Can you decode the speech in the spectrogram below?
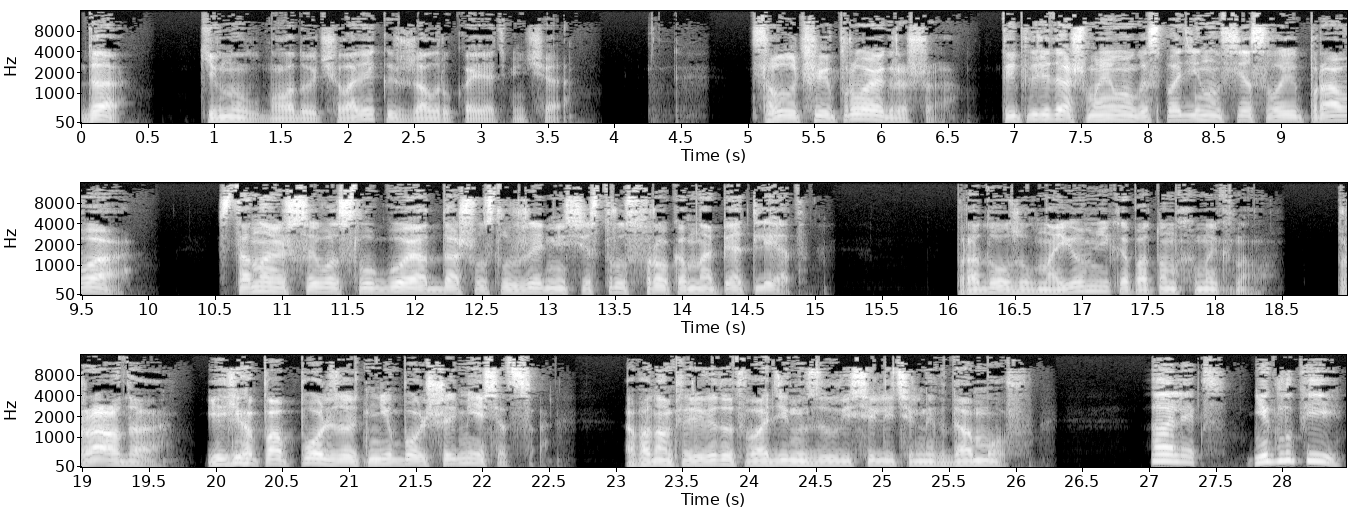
«Да», — кивнул молодой человек и сжал рукоять меча. «В случае проигрыша ты передашь моему господину все свои права, становишься его слугой, отдашь в услужение сестру сроком на пять лет», — продолжил наемник, а потом хмыкнул. Правда, ее попользуют не больше месяца, а потом переведут в один из увеселительных домов. «Алекс, не глупи!»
